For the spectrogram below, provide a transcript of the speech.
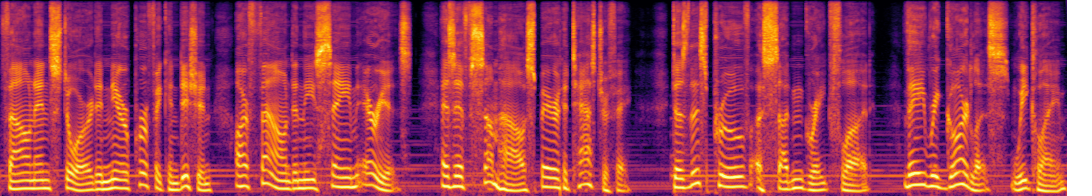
found and stored in near-perfect condition, are found in these same areas, as if somehow spared catastrophe. Does this prove a sudden great flood? They regardless, we claim,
